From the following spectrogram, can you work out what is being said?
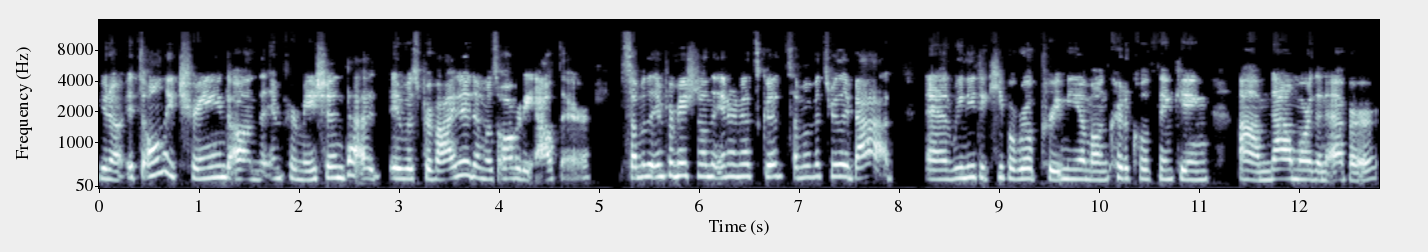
you know it's only trained on the information that it was provided and was already out there. Some of the information on the internet's good some of it's really bad and we need to keep a real premium on critical thinking um, now more than ever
